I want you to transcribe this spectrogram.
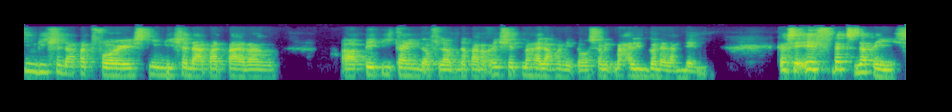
hindi siya dapat forced, hindi siya dapat parang uh, pity kind of love na parang, ay shit, mahal ako nito, so mahalin ko na lang din. Kasi if that's the case,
